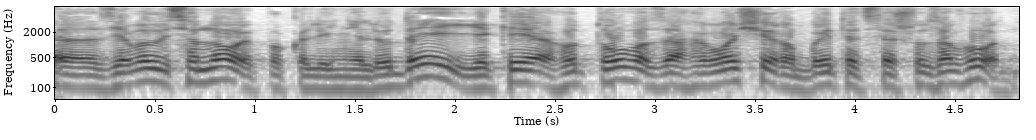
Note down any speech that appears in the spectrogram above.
е, з'явилося нове покоління людей, яке готово за гроші робити все, що завгодно.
